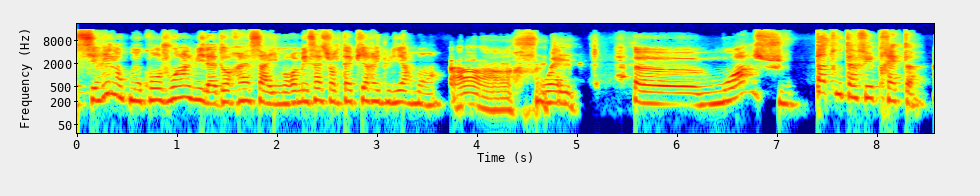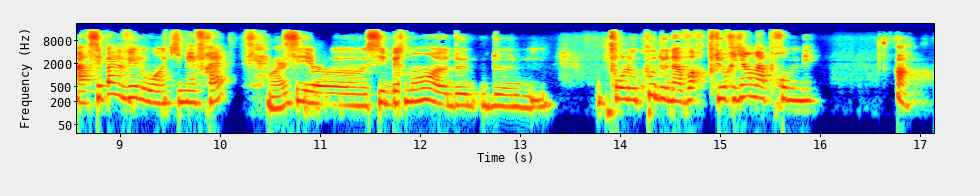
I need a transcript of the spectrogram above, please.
Cyril, donc mon conjoint, lui, il adorerait ça. Il me remet ça sur le tapis régulièrement. Hein. Ah, ouais. moi, je pas tout à fait prête. Alors c'est pas le vélo hein, qui m'effraie, c'est euh, c'est bêtement euh, de, de, pour le coup de n'avoir plus rien à promener. Ah,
